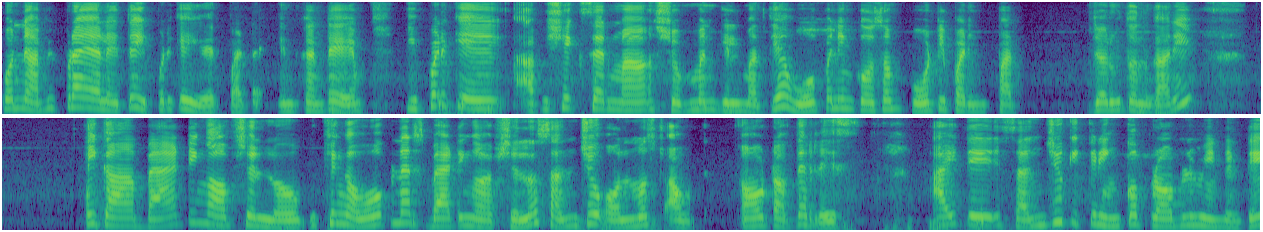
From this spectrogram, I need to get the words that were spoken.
కొన్ని అభిప్రాయాలు అయితే ఇప్పటికే ఏర్పడ్డాయి. ఎందుకంటే ఇప్పటికే అభిషేక్ శర్మ శుభ్మన్ గిల్ మధ్య ఓపెనింగ్ కోసం పోటీ పడి ప- జరుగుతుంది. కానీ ఇక బ్యాటింగ్ ఆప్షన్లో ముఖ్యంగా ఓపెనర్స్ బ్యాటింగ్ ఆప్షన్లో Sanju almost out out of the race. అయితే సంజుకి ఇక్కడ ఇంకో ప్రాబ్లం ఏంటంటే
